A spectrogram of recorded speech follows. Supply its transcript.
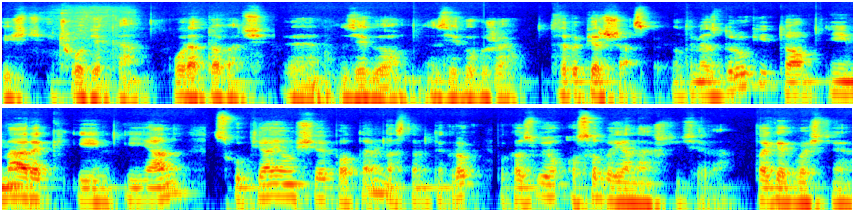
iść i człowieka uratować y, z jego, z jego grzechu. To jakby pierwszy aspekt. Natomiast drugi to i Marek i, i Jan skupiają się potem, następny krok, pokazują osobę Jana Chrzciciela. Tak jak właśnie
